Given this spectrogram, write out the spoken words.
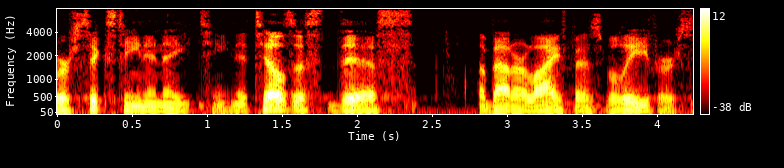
verse 16 and 18. It tells us this about our life as believers.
